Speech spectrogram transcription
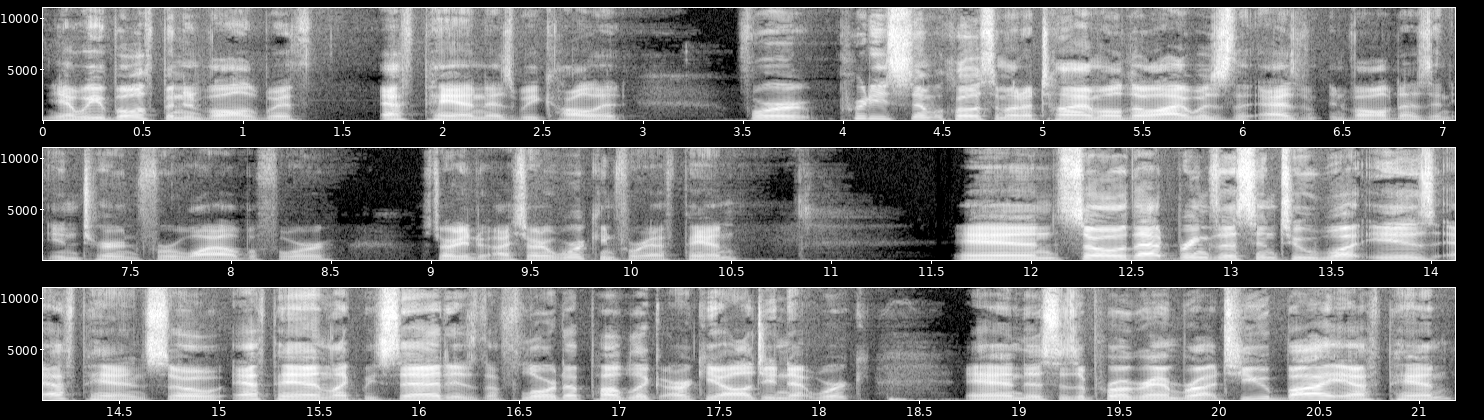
Yeah, we've both been involved with FPAN, as we call it, for pretty sim- close amount of time. Although I was as involved as an intern for a while before starting. To, I started working for FPAN, and so that brings us into what is FPAN. So FPAN, like we said, is the Florida Public Archaeology Network, and this is a program brought to you by FPAN.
